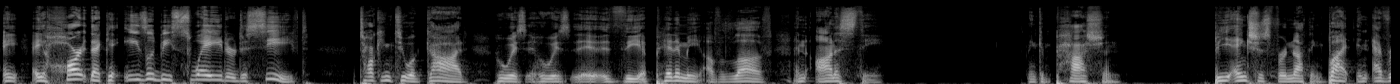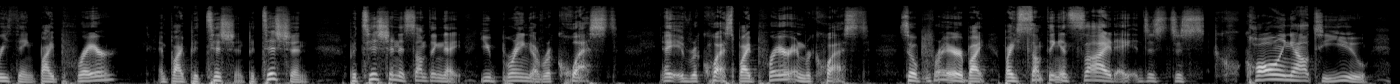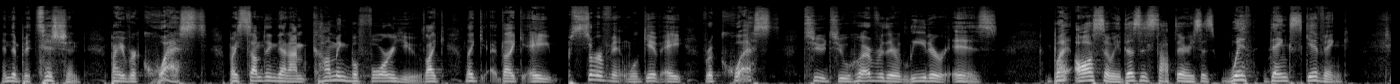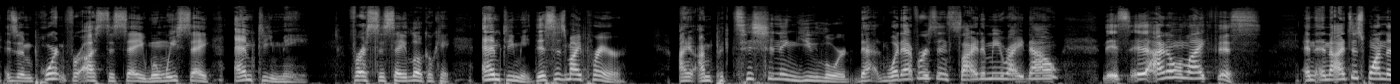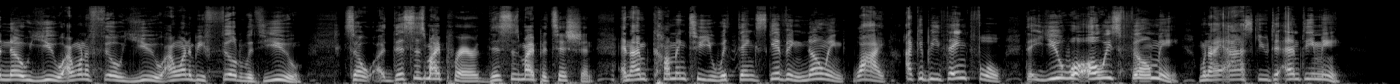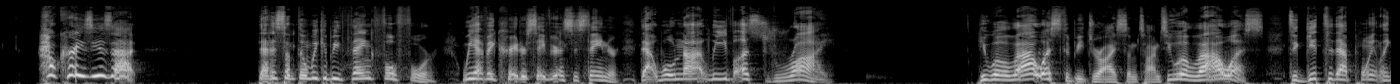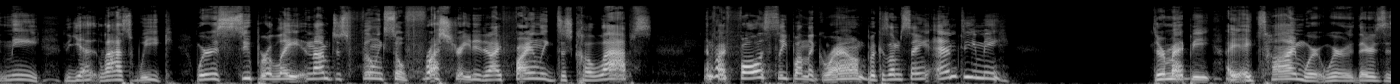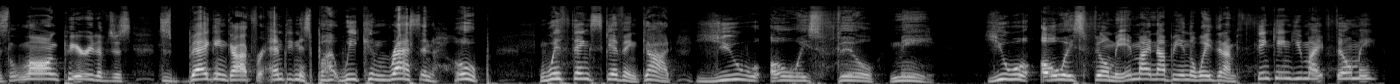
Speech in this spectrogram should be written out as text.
a, a heart that can easily be swayed or deceived talking to a God who is who is, is the epitome of love and honesty and compassion. Be anxious for nothing, but in everything by prayer and by petition. Petition, petition is something that you bring a request, a request by prayer and request. So prayer by by something inside, eh, just just calling out to you, and the petition by request, by something that I'm coming before you, like like like a servant will give a request to to whoever their leader is. But also, it doesn't stop there. He says, with thanksgiving. It's important for us to say, when we say, empty me, for us to say, look, okay, empty me. This is my prayer. I, am petitioning you, Lord, that whatever's inside of me right now, this I don't like this. And and I just want to know you. I want to feel you. I want to be filled with you. So uh, this is my prayer. This is my petition. And I'm coming to you with thanksgiving, knowing why. I could be thankful that you will always fill me when I ask you to empty me. How crazy is that? That is something we could be thankful for. We have a creator, savior, and sustainer that will not leave us dry. He will allow us to be dry sometimes. He will allow us to get to that point like me uh, last week where it's super late and I'm just feeling so frustrated and I finally just collapse. And if I fall asleep on the ground because I'm saying, empty me, there might be a, a, time where, where there's this long period of just, just begging God for emptiness, but we can rest and hope with thanksgiving. God, you will always fill me. You will always fill me. It might not be in the way that I'm thinking you might fill me,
